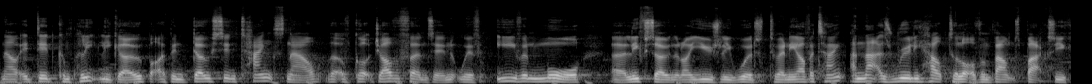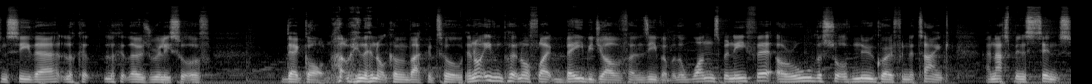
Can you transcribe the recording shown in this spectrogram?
Now it did completely go, but I've been dosing tanks now that have got Java ferns in with even more uh, leaf zone than I usually would to any other tank. And that has really helped a lot of them bounce back. So you can see there, look at, look at those really sort of they're gone. I mean, they're not coming back at all. They're not even putting off like baby Java ferns either, but the ones beneath it are all the sort of new growth in the tank, and that's been since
